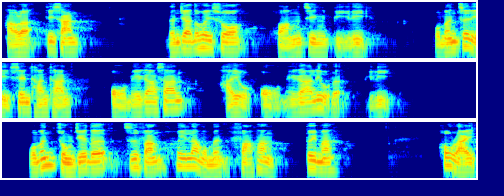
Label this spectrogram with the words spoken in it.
好了，第三，人家都会说。黄金比例，我们这里先谈谈欧米伽三还有欧米伽六的比例。我们总觉得脂肪会让我们发胖，对吗？后来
